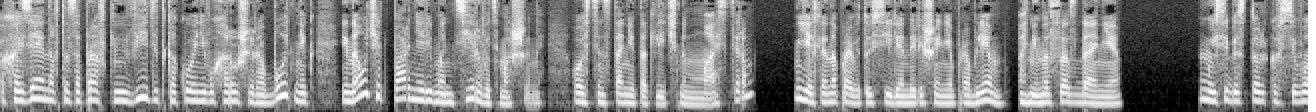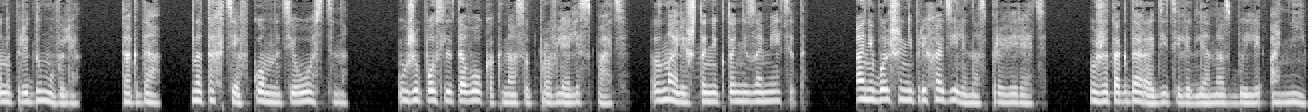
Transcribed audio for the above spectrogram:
хозяин автозаправки увидит, какой у него хороший работник, и научит парня ремонтировать машины. Остин станет отличным мастером, если направит усилия на решение проблем, а не на создание. Мы себе столько всего напридумывали. Тогда, на тахте в комнате Остина, уже после того, как нас отправляли спать. Знали, что никто не заметит. Они больше не приходили нас проверять. Уже тогда родители для нас были они.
